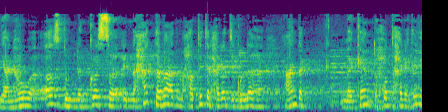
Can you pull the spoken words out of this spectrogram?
يعني هو قصده من القصة إن حتى بعد ما حطيت الحاجات دي كلها عندك مكان تحط حاجة تاني.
